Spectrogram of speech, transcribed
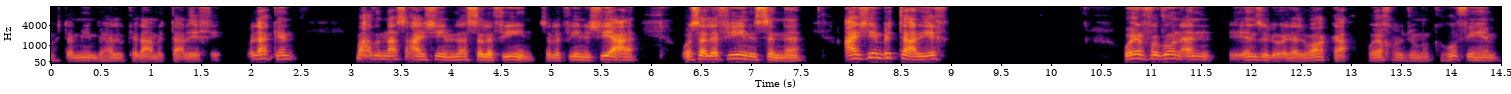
مهتمين بهالكلام التاريخي. ولكن بعض الناس عايشين مثل السلفيين سلفيين الشيعة وسلفيين السنة عايشين بالتاريخ ويرفضون أن ينزلوا إلى الواقع ويخرجوا من كهوفهم.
